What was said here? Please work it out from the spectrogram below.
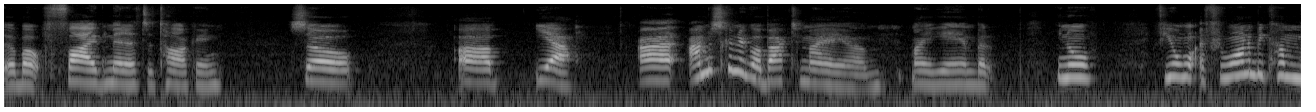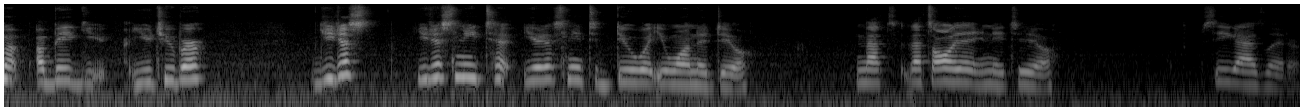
about five minutes of talking. So, uh, yeah, uh, I'm just gonna go back to my um, my game. But you know, if you want if you want to become a, a big YouTuber, you just you just need to you just need to do what you want to do, and that's that's all that you need to do. See you guys later.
